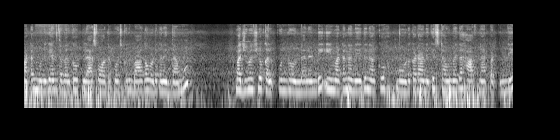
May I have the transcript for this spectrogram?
మటన్ మునిగేంత వరకు ఒక గ్లాస్ వాటర్ పోసుకొని బాగా ఉడకనిద్దాము. మధ్య మధ్యలో కలుపుకుంటూ ఉండాలండి. ఈ మటన్ అనేది నాకు ఉడకడానికి స్టవ్ మీద హాఫ్ అన్ అవర్ పట్టింది.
